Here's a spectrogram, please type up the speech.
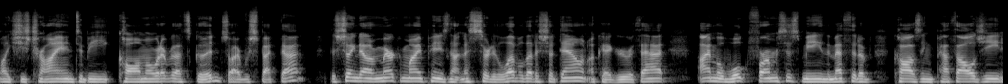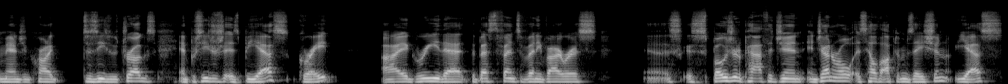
like she's trying to be calm or whatever. That's good. So I respect that. The shutting down of America, in my opinion, is not necessarily the level that is shut down. Okay, I agree with that. I'm a woke pharmacist, meaning the method of causing pathology and managing chronic disease with drugs and procedures is BS. Great. I agree that the best defense of any virus, uh, exposure to pathogen in general, is health optimization. Yes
